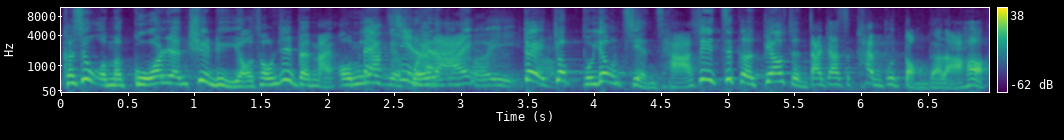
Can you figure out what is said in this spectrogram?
可是我们国人去旅游从日本买欧米茄回来可以，对，就不用检查，所以这个标准大家是看不懂的啦，哈。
